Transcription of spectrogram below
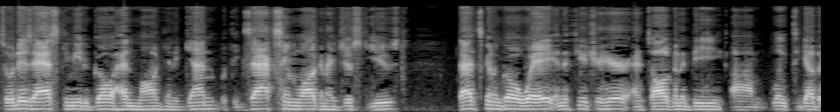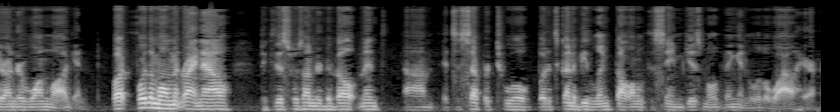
So it is asking me to go ahead and log in again with the exact same login I just used. That's going to go away in the future here and it's all going to be um, linked together under one login. But for the moment right now, because this was under development. Um, it's a separate tool, but it's going to be linked all in with the same Gizmo thing in a little while here.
